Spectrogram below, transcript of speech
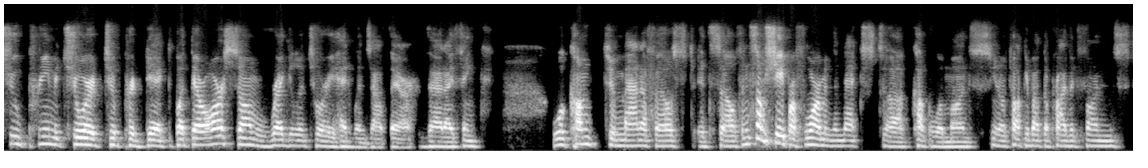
too premature to predict, but there are some regulatory headwinds out there that I think will come to manifest itself in some shape or form in the next uh, couple of months. You know, talking about the private funds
